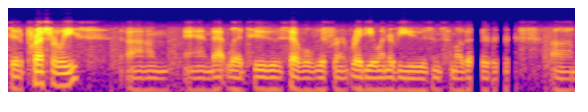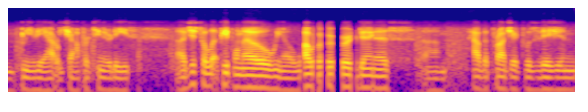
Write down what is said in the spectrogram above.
did a press release, um, and that led to several different radio interviews and some other um, community outreach opportunities just to let people know, you know, why we were doing this, um, how the project was visioned,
